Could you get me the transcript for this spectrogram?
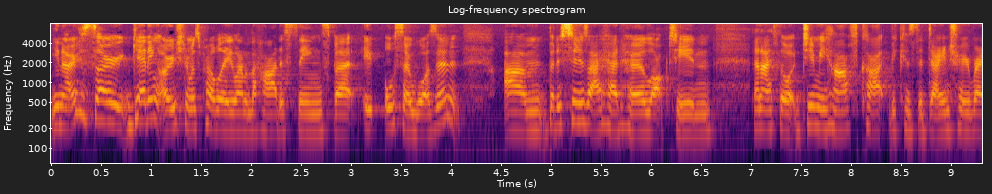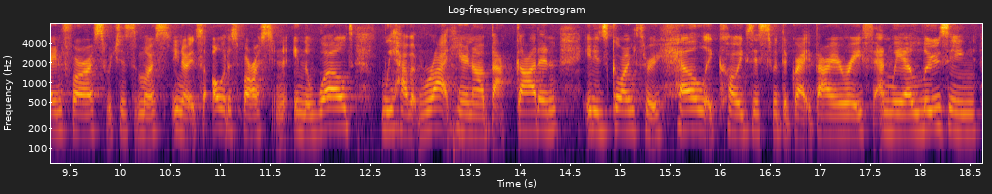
you know, so getting Ocean was probably one of the hardest things, but it also wasn't. Um, but as soon as I had her locked in, then I thought Jimmy Halfcut because the Daintree rainforest, which is the most, you know, it's the oldest forest in, in the world. We have it right here in our back garden. It is going through hell. It coexists with the Great Barrier Reef, and we are losing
